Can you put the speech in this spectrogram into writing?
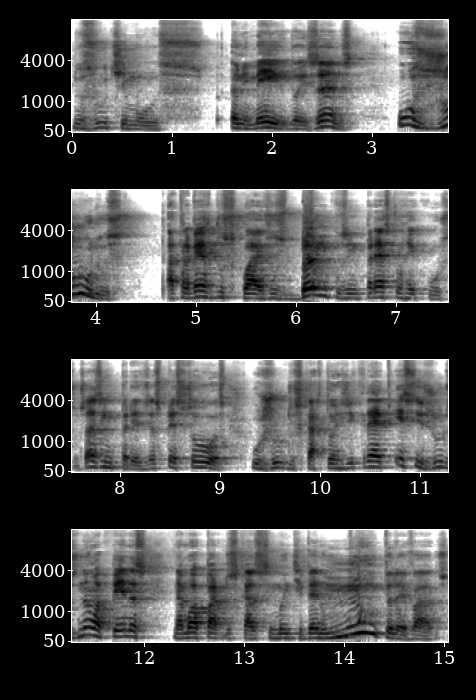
nos últimos ano e meio, dois anos, os juros através dos quais os bancos emprestam recursos às empresas, às pessoas, os juros dos cartões de crédito, esses juros não apenas, na maior parte dos casos, se mantiveram muito elevados,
